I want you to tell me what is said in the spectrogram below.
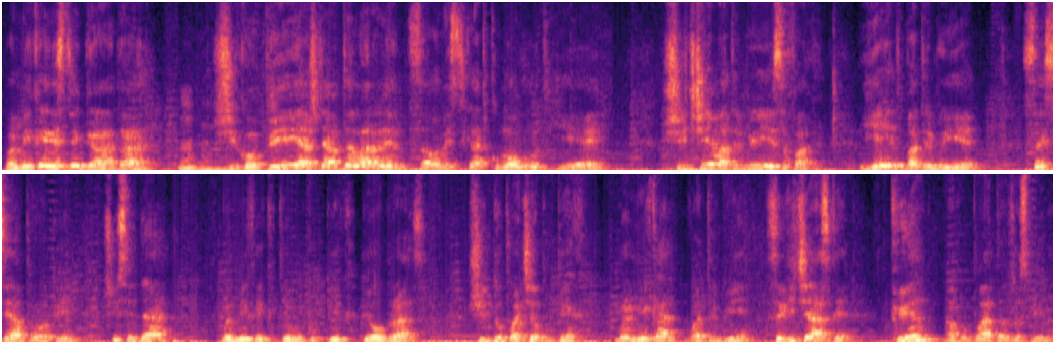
Mămica este gata și copiii așteaptă la rând. S-au amestecat cum au vrut ei și ce va trebui ei să facă? Ei va trebui să se apropie și să dea mămicăi câte un pupic pe obraz. Și după acel pupic, mămica va trebui să ghicească când a pupat-o Jasmina.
